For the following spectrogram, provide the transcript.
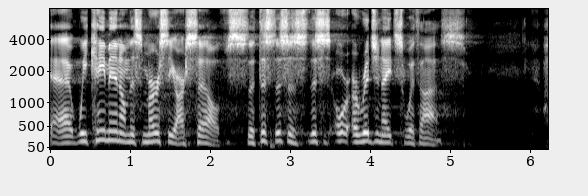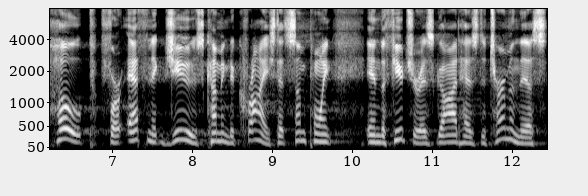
uh, we came in on this mercy ourselves, that this, this, is, this is, originates with us. Hope for ethnic Jews coming to Christ at some point in the future, as God has determined this.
